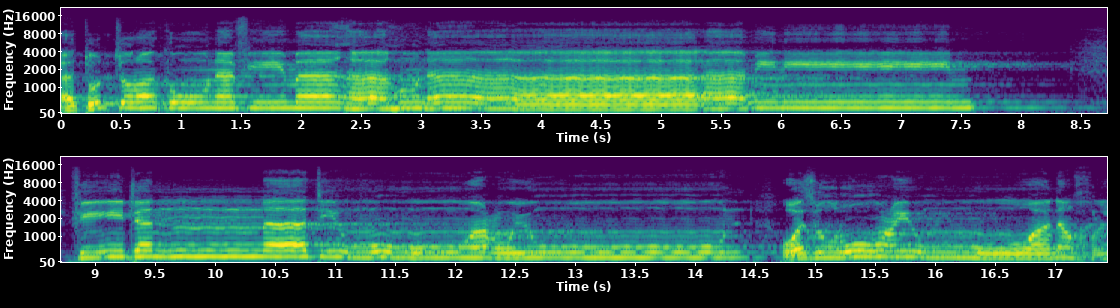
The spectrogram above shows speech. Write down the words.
أتتركون فيما هاهنا آمنين؟ في جنات وعيون وزروع ونخل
